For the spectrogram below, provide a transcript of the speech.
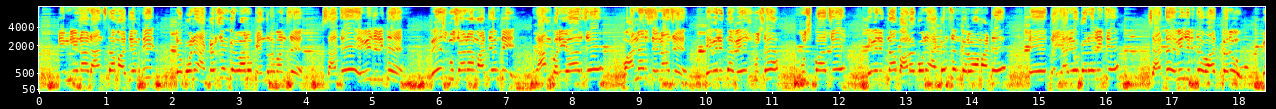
ટીમલીના ડાન્સના માધ્યમથી લોકોને આકર્ષણ કરવાનું કેન્દ્ર બનશે. સાથે એવી જ રીતે વેશભૂષાના માધ્યમથી રામ પરિવાર છે, વાનર સેના છે, એવી રીતના વેશભૂષા, પુષ્પા છે, એવી રીતના બાળકોને આકર્ષણ કરવા માટે એ તૈયારીઓ કરેલી છે. સાથે એવી જ રીતે વાત કરું કે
